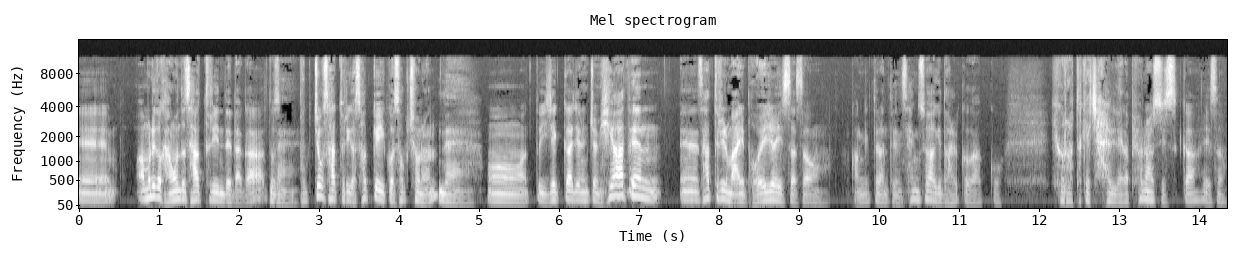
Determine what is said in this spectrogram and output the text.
예, 아무래도 강원도 사투리인데다가 또 네. 북쪽 사투리가 섞여 있고 속초는 네. 어, 또 이제까지는 좀 희화된 에, 사투리를 많이 보여져 있어서 관객들한테는 생소하기도 할 것 같고 이걸 어떻게 잘 내가 표현할 수 있을까 해서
